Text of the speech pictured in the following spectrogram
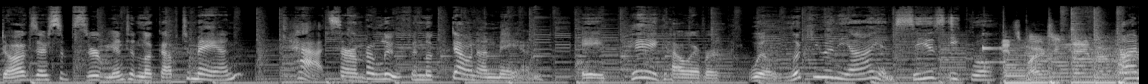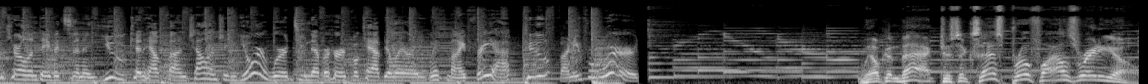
Dogs are subservient and look up to man. Cats are aloof and look down on man. A pig, however, will look you in the eye and see as equal. It's you never I'm Carolyn Davidson, and you can have fun challenging your words you never heard vocabulary with my free app, Too Funny for Words. Welcome back to Success Profiles Radio.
